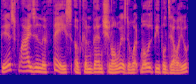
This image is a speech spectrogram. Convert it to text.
This flies in the face of conventional wisdom. What most people tell you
